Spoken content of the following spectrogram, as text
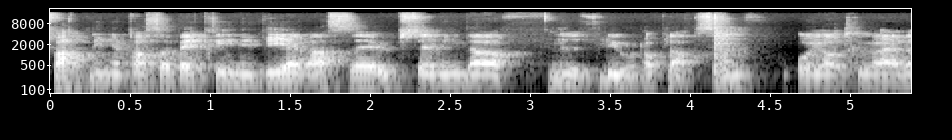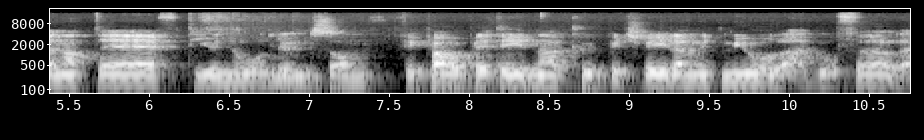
fattningen passar bättre in i deras eh, uppställning där nu Flod har platsen. Och jag tror även att eh, det är Theo Nordlund som fick powerplay-tid när Krupic vilar mot Mora går före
